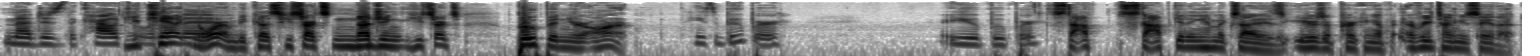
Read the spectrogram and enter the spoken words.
nudges the couch. You can't bit. ignore him because he starts nudging, he starts booping your arm. He's a booper. Are you a booper? Stop stop getting him excited. His ears are perking up every time you say that.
